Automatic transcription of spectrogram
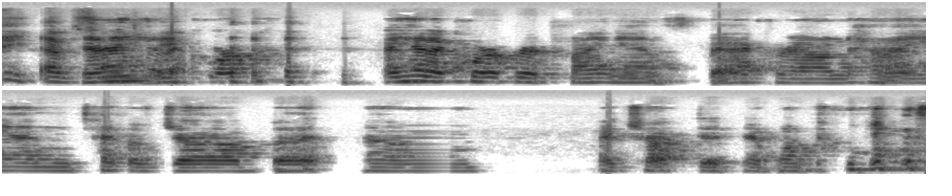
Absolutely. I had, corporate, I had a corporate finance background, high end type of job, but um, I chucked it at one point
